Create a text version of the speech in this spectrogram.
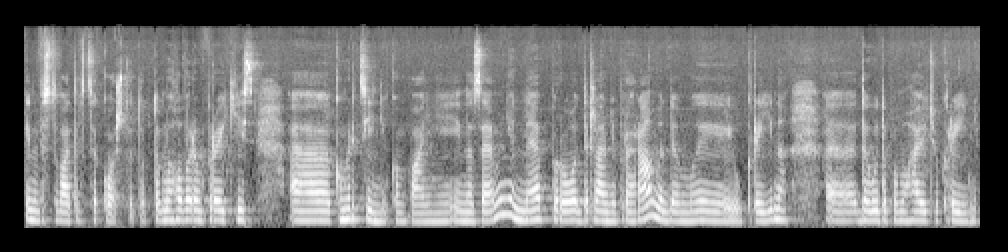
інвестувати в це кошти. Тобто ми говоримо про якісь е, комерційні компанії іноземні, не про державні програми, де ми Україна, е, де допомагають Україні.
